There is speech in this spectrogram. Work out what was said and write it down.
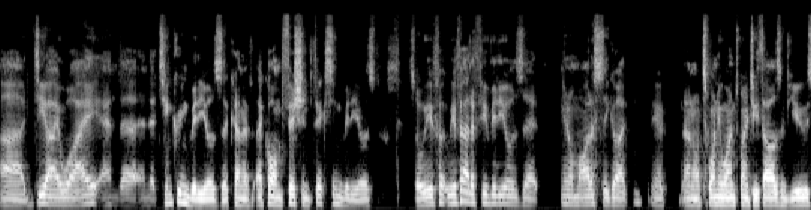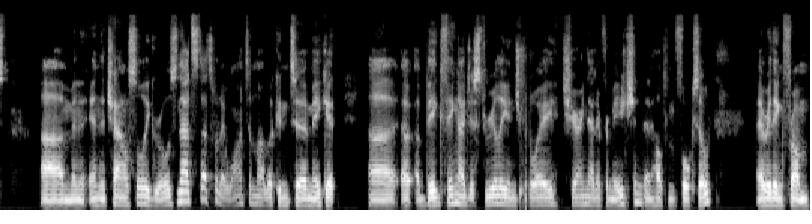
uh, DIY and the and the tinkering videos. The kind of I call them fish and fixing videos. So we've we've had a few videos that you know, modestly got, you know, I don't know, 21, 22,000 views. Um, and, and the channel slowly grows. And that's, that's what I want. I'm not looking to make it uh, a, a big thing. I just really enjoy sharing that information and helping folks out. Everything from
